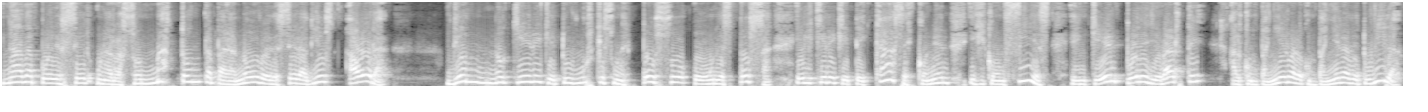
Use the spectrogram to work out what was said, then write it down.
Nada puede ser una razón más tonta para no obedecer a Dios ahora. Dios no quiere que tú busques un esposo o una esposa. Él quiere que te cases con Él y que confíes en que Él puede llevarte al compañero, a la compañera de tu vida.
